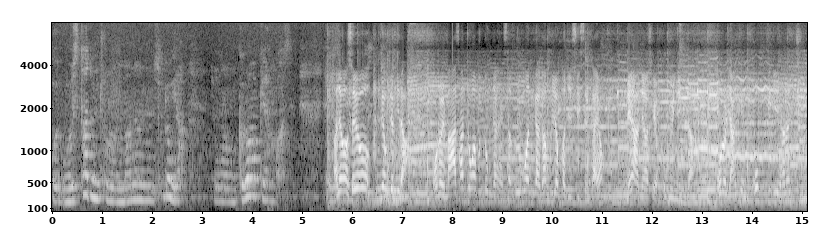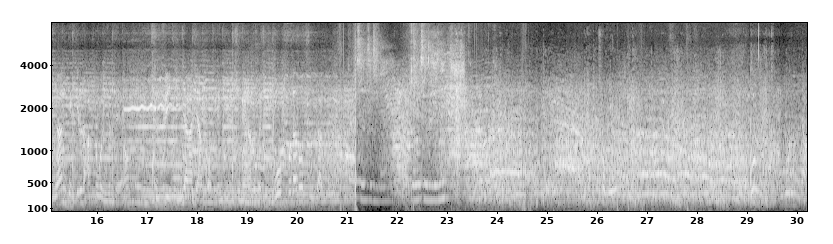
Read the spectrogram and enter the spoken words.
거의 뭐 올스타전처럼 많은 성격이라 저는 그렇게 한 것 같습니다. 안녕하세요 한명재입니다 오늘 마산 종합운동장에서 응원가가 울려 퍼질 수 있을까요? 네, 안녕하세요. 고규인입니다. 오늘 양팀 꼭 이겨야 하는 중요한 경기를 앞두고 있는데요. 선수들이 긴장하지 않고 경기를 진행하는 것이 무엇보다도 중요합니다. 저 선수입니다. 저 선수는 초구 잘 고릅니다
